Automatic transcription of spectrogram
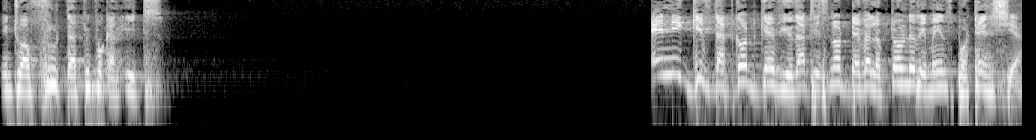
into a fruit that people can eat. Any gift that God gave you that is not developed only remains potential.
